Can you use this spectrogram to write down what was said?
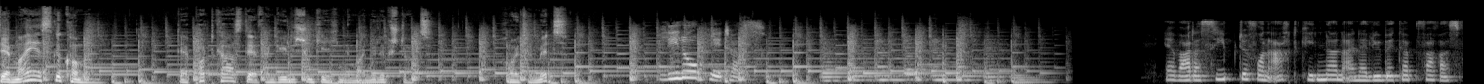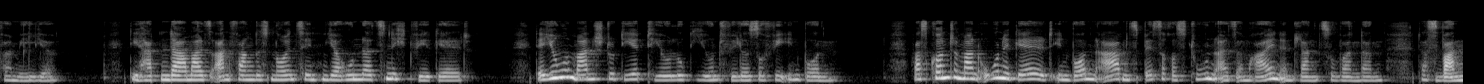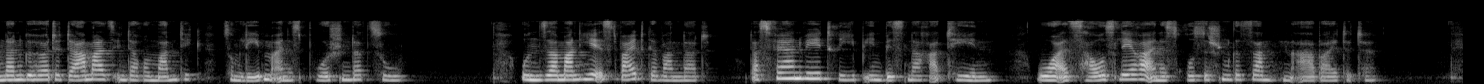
Der Mai ist gekommen. Der Podcast der Evangelischen Kirchengemeinde Lippstadt. Heute mit Lilo Peters. Er war das siebte von acht Kindern einer Lübecker Pfarrersfamilie. Die hatten damals Anfang des 19. Jahrhunderts nicht viel Geld. Der junge Mann studiert Theologie und Philosophie in Bonn. Was konnte man ohne Geld in Bonn abends Besseres tun, als am Rhein entlang zu wandern? Das Wandern gehörte damals in der Romantik zum Leben eines Burschen dazu. Unser Mann hier ist weit gewandert. Das Fernweh trieb ihn bis nach Athen, wo er als Hauslehrer eines russischen Gesandten arbeitete.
